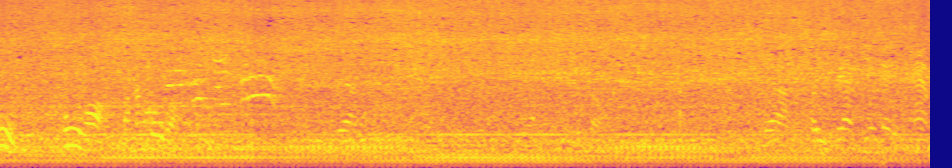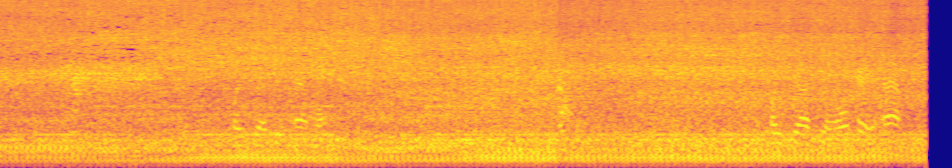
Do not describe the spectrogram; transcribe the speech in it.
Thu. Thu họ còn năm thu à Hãy subscribe cho kênh Ghiền Mì Gõ Để không bỏ lỡ những video hấp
